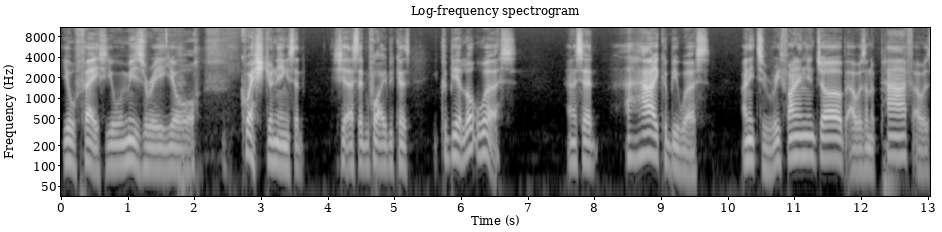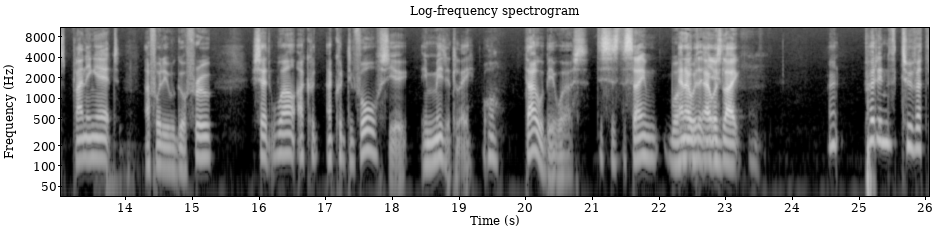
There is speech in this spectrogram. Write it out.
Your face, your misery, your questioning." I said, she, "I said why? Because it could be a lot worse." And I said, "How it could be worse? I need to refine a new job. I was on a path. I was planning it. I thought it would go through." She said, "Well, I could, I could divorce you immediately. Whoa. That would be worse." This is the same woman and I was, I you- was like, "Uh, put into that.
